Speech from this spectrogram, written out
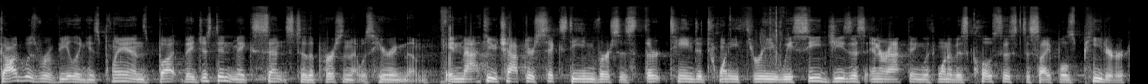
God was revealing his plans, but they just didn't make sense to the person that was hearing them. In Matthew chapter 16, verses 13 to 23, we see Jesus interacting with one of his closest disciples, Peter,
